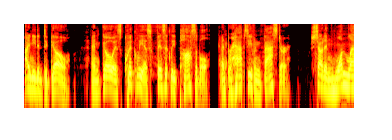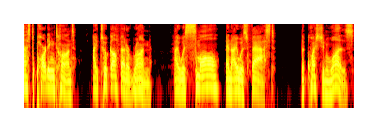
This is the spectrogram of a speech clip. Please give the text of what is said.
I needed to go and go as quickly as physically possible, and perhaps even faster. Shouting one last parting taunt, I took off at a run. I was small and I was fast. The question was,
